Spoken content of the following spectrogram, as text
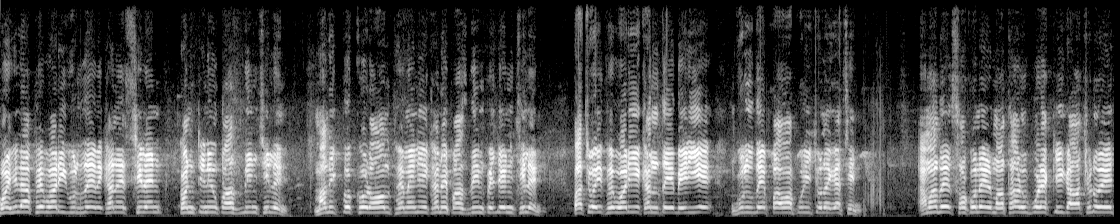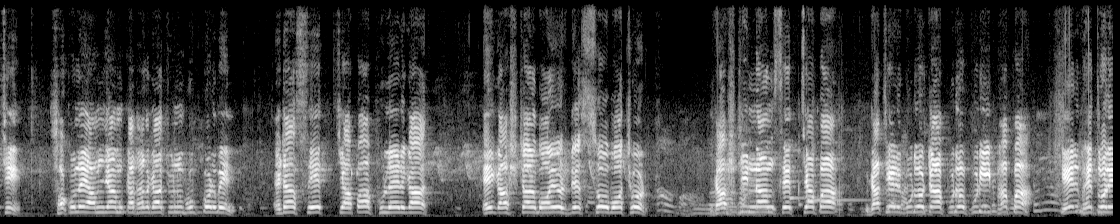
পহিলা ফেব্রুয়ারি গুরুদেব এখানে ছিলেন কন্টিনিউ পাঁচ দিন ছিলেন। মালিকপক্ষর অল ফ্যামিলি এখানে পাঁচ দিন প্রেজেন্ট ছিলেন। পাঁচই ফেব্রুয়ারি এখান থেকে বেরিয়ে গুরুদেব পাওয়াপুরি চলে গেছেন। আমাদের সকলের মাথার উপর একটি গাছ রয়েছে। সকলে আমজাম কাঁঠাল গাছ অনুভব করবেন। এটা শ্বেত চাপা ফুলের গাছ। এই গাছটার বয়স দেড়শো বছর। গাছটির নাম শ্বেত চাপা। গাছের গুঁড়োটা পুরোপুরি ফাঁপা। এর ভেতরে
